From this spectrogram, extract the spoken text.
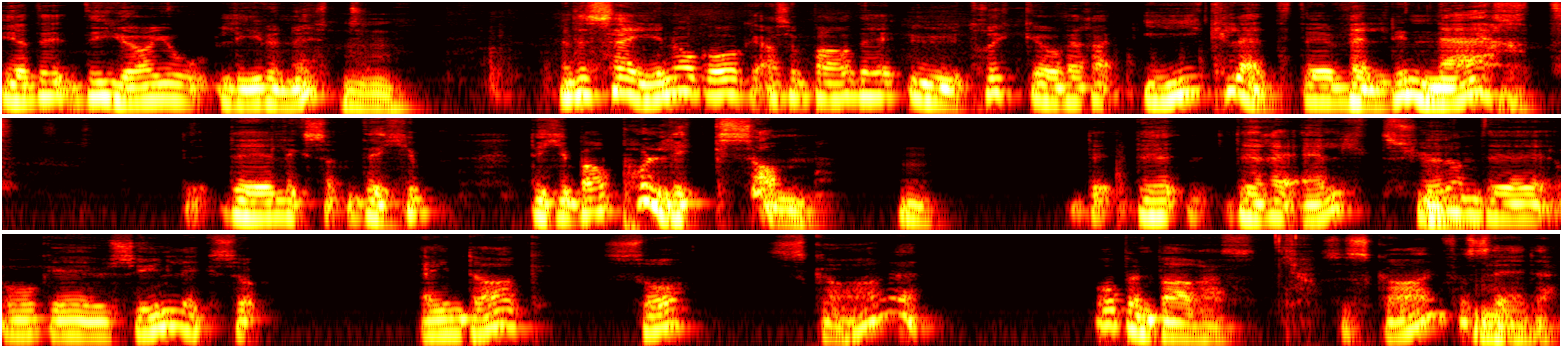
Ja, det, det gjør jo livet nytt. Men det sier noe òg, altså bare det uttrykket å være ikledd, det er veldig nært. Det, er liksom det er, ikke, det er ikke bare på liksom. Det, det, det er reelt, selv om det òg er usynlig. Så en dag så skal det åpenbares. Så skal en få se det.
